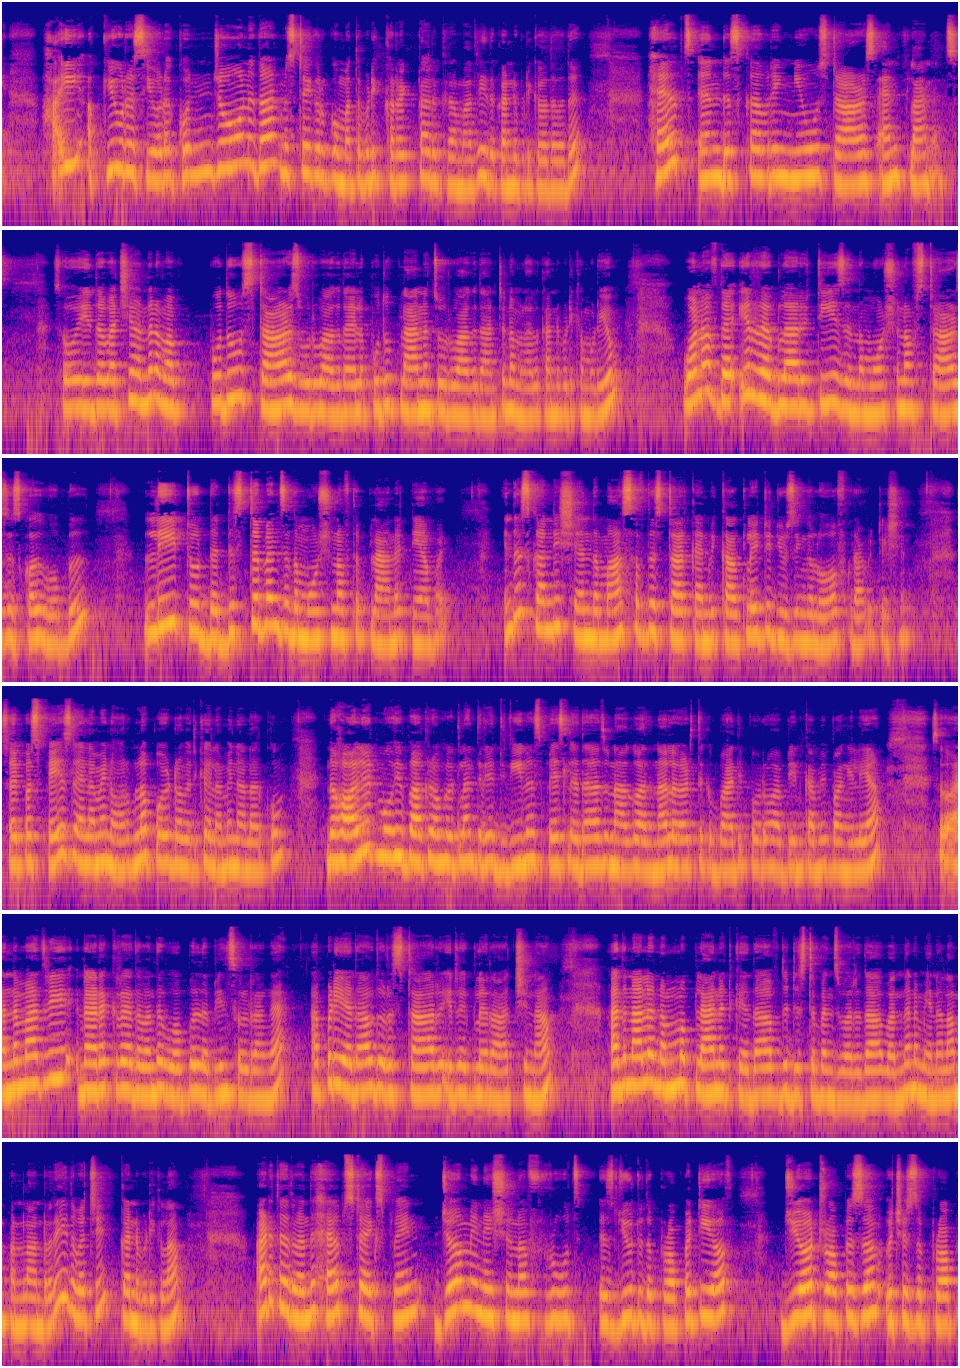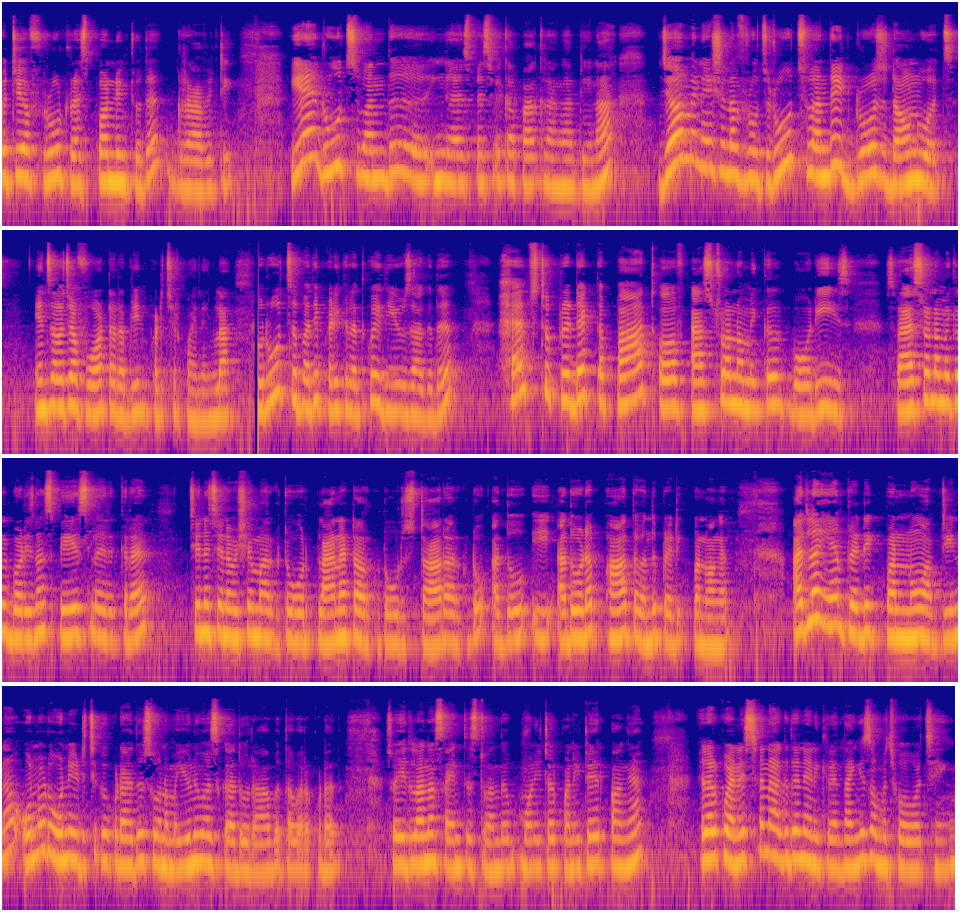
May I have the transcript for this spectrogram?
ஹை அக்யூரஸியோட கொஞ்சோன்னு தான் மிஸ்டேக் இருக்கும். மற்றபடி கரெக்டாக இருக்கிற மாதிரி இதை கண்டுபிடிக்க உதவுது. Helps in discovering new stars and planets so இதை வச்சு வந்து நம்ம புது ஸ்டார்ஸ் உருவாகுதா இல்லை புது பிளானட்ஸ் உருவாகுதான்ட்டு நம்மளால் கண்டுபிடிக்க முடியும். ஒன் ஆஃப் த இர்ரெகுலாரிட்டிஸ் இந்த motion of stars is call called lead lead to the disturbance in the motion of the planet nearby. In this condition, the mass of the star can be calculated using the law of so இப்போ ஸ்பேஸில் எல்லாமே நார்மலாக போய்ட்டு வரைக்கும் எல்லாமே நல்லாயிருக்கும் இந்த Hollywood movie பார்க்குறவங்களுக்குலாம் தெரியும் திடீர்னு ஸ்பேஸில் ஏதாவது ஒன்று ஆகும் அதனால ஏர்த்துக்கு பாதிப்பு வரும் அப்படின்னு காமிப்பாங்க இல்லையா? ஸோ அந்த மாதிரி நடக்கிறத வந்து ஒபல் அப்படின்னு சொல்கிறாங்க அப்படி ஏதாவது ஒரு ஸ்டார் இரெகுலர் ஆச்சுன்னா அதனால நம்ம பிளானட்க்கு ஏதாவது டிஸ்டர்பன்ஸ் வருதா வந்தால் நம்ம என்னெல்லாம் பண்ணலான்றதை இதை வச்சு கண்டுபிடிக்கலாம். அடுத்தது வந்து helps to explain germination of roots is due to the property of geotropism which is the property of root responding to the gravity ஏன் ரூட்ஸ் வந்து இங்கே ஸ்பெசிஃபிக்காக பார்க்குறாங்க அப்படின்னா ஜெர்மினேஷன் ஆஃப் ரூட்ஸ் ரூட்ஸ் வந்து it grows downwards in search of water அப்படின்னு படிச்சிருப்போம் இல்லைங்களா? ரூட்ஸை பற்றி படிக்கிறதுக்கும் இது யூஸ் ஆகுது. Helps to predict the path of astronomical bodies so astronomical பாடிஸ்னால் ஸ்பேஸில் இருக்கிற சின்ன சின்ன விஷயமா இருக்கட்டும் ஒரு பிளானட்டாக இருக்கட்டும் ஒரு ஸ்டாராக இருக்கட்டும் அதோ அதோட பாத்தை வந்து ப்ரெடிக்ட் பண்ணுவாங்க. அதெல்லாம் ஏன் ப்ரெடிக்ட் பண்ணணும் அப்படின்னா ஒன்னோட ஒன்று இடிச்சிக்க கூடாது. ஸோ நம்ம யூனிவர்ஸ்க்கு அது ஒரு ஆபத்தாக வரக்கூடாது. ஸோ இதெல்லாம் தான் சயின்டிஸ்ட் வந்து மானிட்டர் பண்ணிகிட்டே இருப்பாங்க. எல்லாருக்கும் அண்டர்ஸ்டாண்ட் ஆகுதுன்னு நினைக்கிறேன். தேங்க்யூ ஸோ மச் ஃபார் வாட்சிங்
